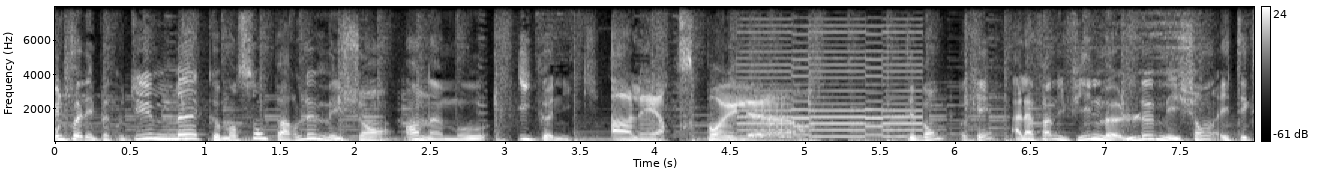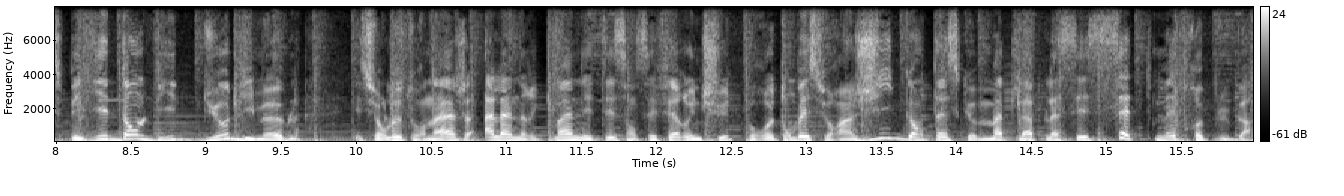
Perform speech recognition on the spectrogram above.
Une fois n'est pas coutume, commençons par le méchant en un mot iconique. Alerte spoiler c'est bon, ok À la fin du film, le méchant est expédié dans le vide du haut de l'immeuble. Et sur le tournage, Alan Rickman était censé faire une chute pour retomber sur un gigantesque matelas placé 7 mètres plus bas.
